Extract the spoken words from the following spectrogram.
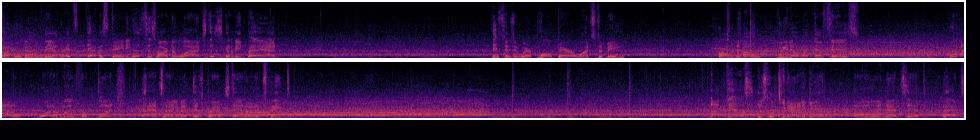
One move after the other. It's devastating. This is hard to watch. This is going to be bad. This isn't where Paul Bearer wants to be. Oh, no. We know what this is. Wow, what a move from Butch. That's how you make this crowd stand on its feet. Not this. He's looking at it again. Oh, and that's it. That's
